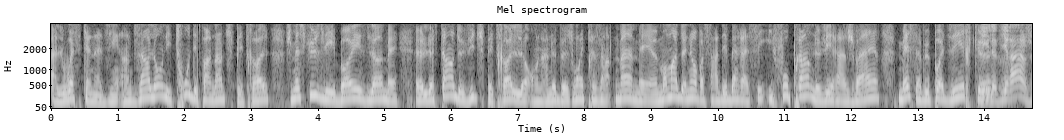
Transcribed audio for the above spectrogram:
à l'Ouest canadien en disant, là, on est trop dépendant du pétrole. Je m'excuse les boys, là, mais euh, le temps de vie du pétrole, là, on en a besoin présentement, mais à un moment donné, on va s'en débarrasser. Il faut prendre le virage vert, mais ça veut pas dire que... Et le virage,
